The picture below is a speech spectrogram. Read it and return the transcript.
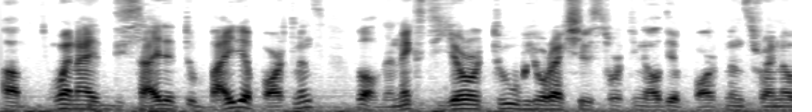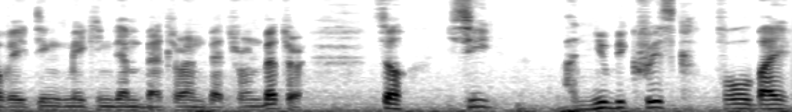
Uh, when I decided to buy the apartments, well, the next year or two, we were actually sorting out the apartments, renovating, making them better and better and better. So, you see, a new big risk followed by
